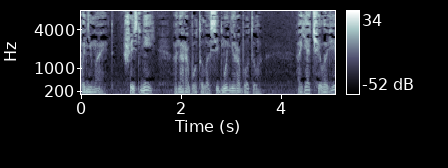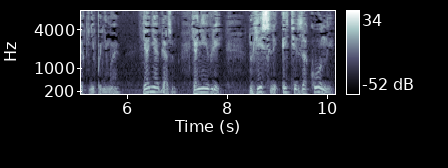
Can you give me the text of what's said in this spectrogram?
понимает, шесть дней она работала, а седьмой не работала – а я человек, не понимаю. Я не обязан, я не еврей. Но если эти законы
